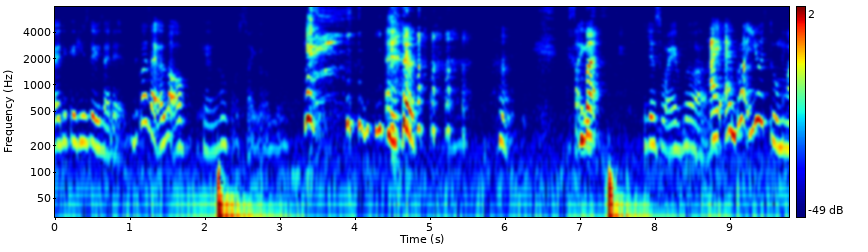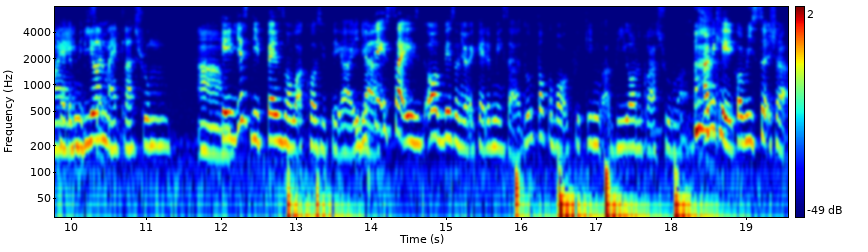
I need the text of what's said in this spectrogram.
education system is like that because like a lot of okay, I don't know about psych. ah, but- Psych But- is just whatever. ah. I, I brought you to my Academics, beyond my classroom um Okay, it just depends on what course you take. Ah. If Yeah. you take psych, it's all based on your academics. Ah. Don't talk about freaking uh, beyond classroom. Ah. I mean, okay, got research. lah.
